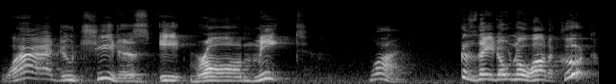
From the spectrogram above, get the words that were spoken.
Why do cheetahs eat raw meat? Why? Because they don't know how to cook.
